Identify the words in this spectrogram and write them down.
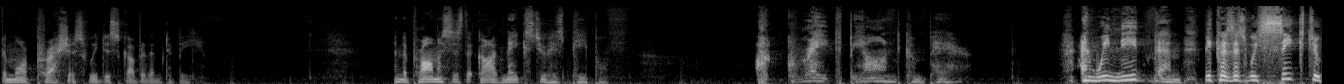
the more precious we discover them to be. And the promises that God makes to his people are great beyond compare. And we need them because as we seek to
